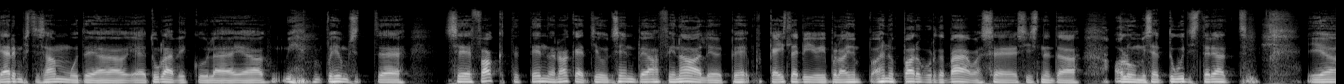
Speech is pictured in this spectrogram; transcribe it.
järgmiste sammude ja, ja tuleviku üle ja põhimõtteliselt äh, see fakt, et Denver Nugget jõudis NBA finaali, käis läbi võib-olla ainult, ainult paar korda päevas äh, siis nii-öelda alumiselt uudisterealt ja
